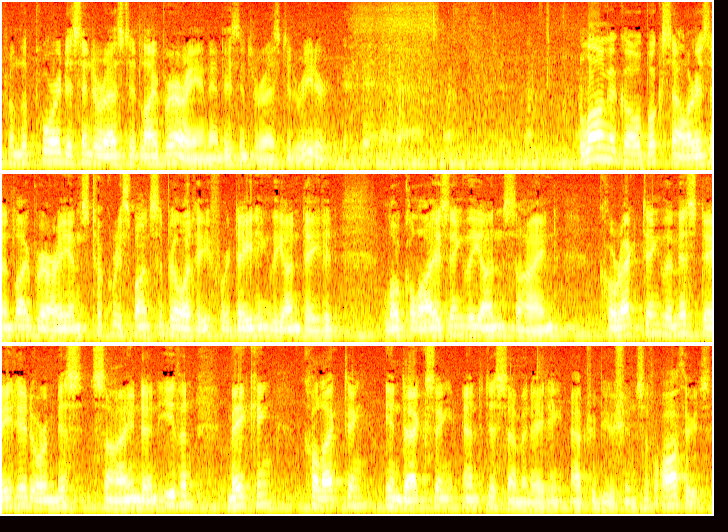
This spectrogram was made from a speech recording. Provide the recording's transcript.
from the poor, disinterested librarian and disinterested reader. Long ago, booksellers and librarians took responsibility for dating the undated, localizing the unsigned, correcting the misdated or missigned, and even making, collecting, indexing, and disseminating attributions of authors.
